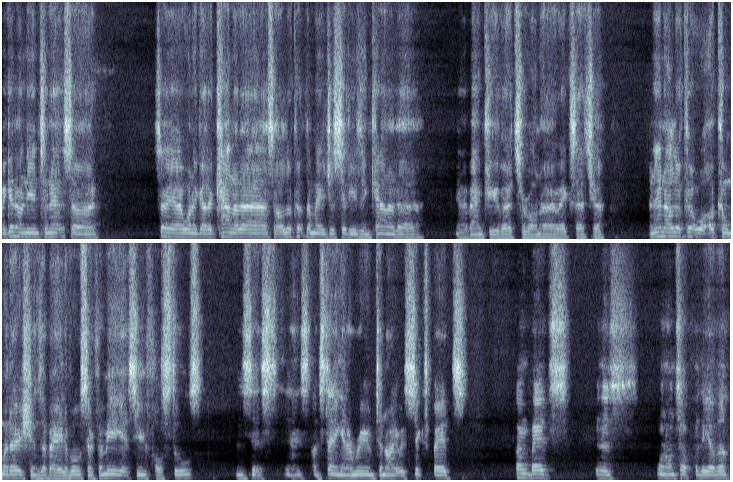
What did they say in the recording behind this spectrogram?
I get on the internet, so I say I want to go to Canada, so I look at the major cities in Canada, you know, Vancouver, Toronto, etc. And then I look at what accommodations available. So for me, it's youth hostels. It's, it's, it's, I'm staying in a room tonight with six beds, bunk beds. There's one on top of the other.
